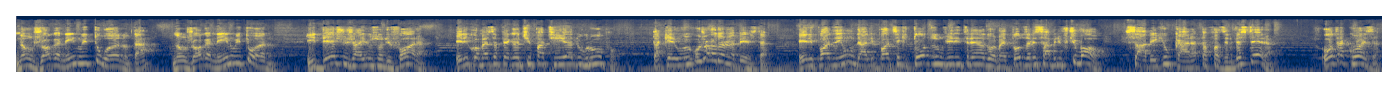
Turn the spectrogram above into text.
não joga nem no Ituano, tá? Não joga nem no Ituano. E deixa o Jailson de fora, ele começa a pegar antipatia do grupo. Tá que, o, o jogador não é besta. Ele pode nenhum dali pode ser que todos não virem treinador, mas todos eles sabem de futebol. Sabem que o cara tá fazendo besteira. Outra coisa,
